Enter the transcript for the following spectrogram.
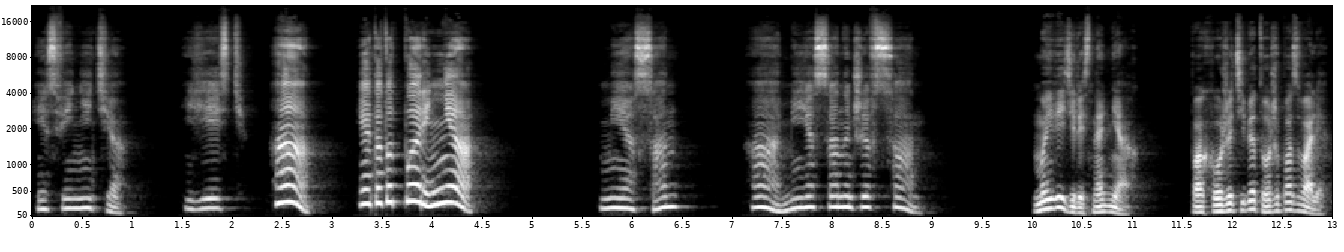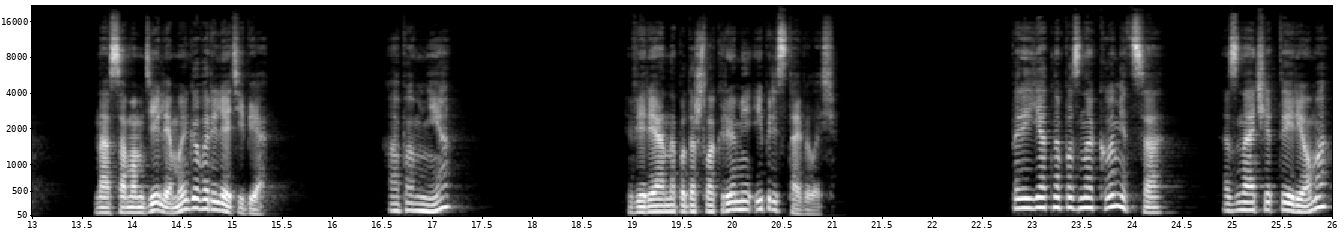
«Извините, есть...» «А, это тот парень, ня!» «Мия-сан? А, Мия-сан и Джефф-сан». Мы виделись на днях. Похоже, тебя тоже позвали. На самом деле, мы говорили о тебе. Обо мне? Верианна подошла к Рёме и представилась. Приятно познакомиться. Значит, ты Рёма?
